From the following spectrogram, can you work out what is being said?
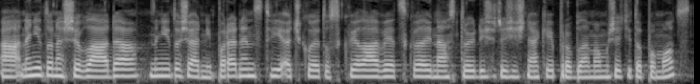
A není to naše vláda, není to žádný poradenství, ačkoliv je to skvělá věc, skvělý nástroj, když řešíš nějaký problém a může ti to pomoct.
